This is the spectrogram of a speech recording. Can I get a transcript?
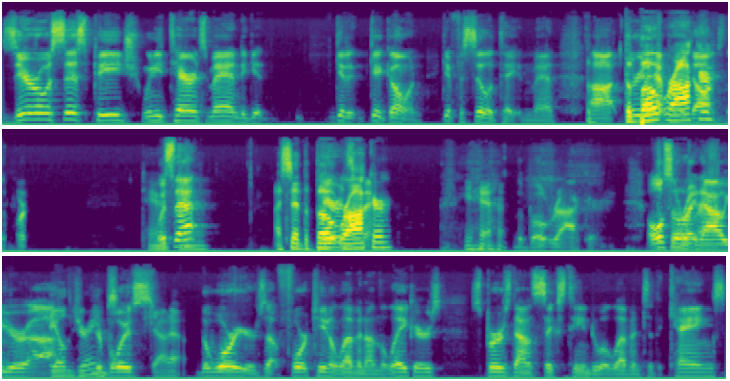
zero assists. Peach, we need Terance Mann to get get it get going get facilitating, man. Uh, the, the boat rocker. The What's that? I said the boat Terance rocker. yeah. The boat rocker. Also, boat right rocker. now, your uh, your boys, Shout out. the Warriors up 14-11 on the Lakers. Spurs down 16 to 11 to the Kangs.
